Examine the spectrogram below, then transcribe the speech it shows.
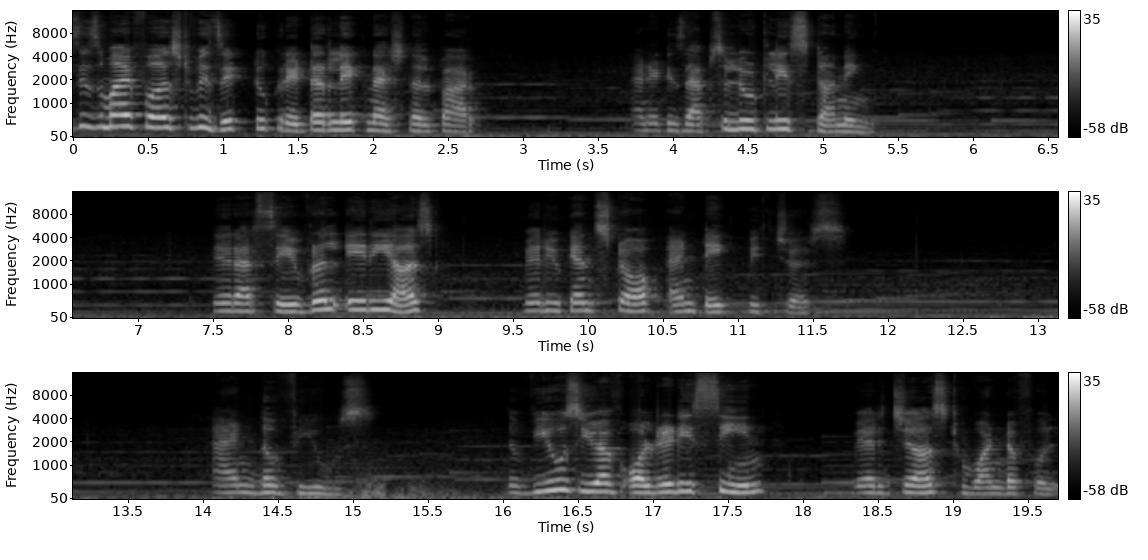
This is my first visit to Crater Lake National Park, and it is absolutely stunning. There are several areas where you can stop and take pictures. And the views. The views you have already seen were just wonderful.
